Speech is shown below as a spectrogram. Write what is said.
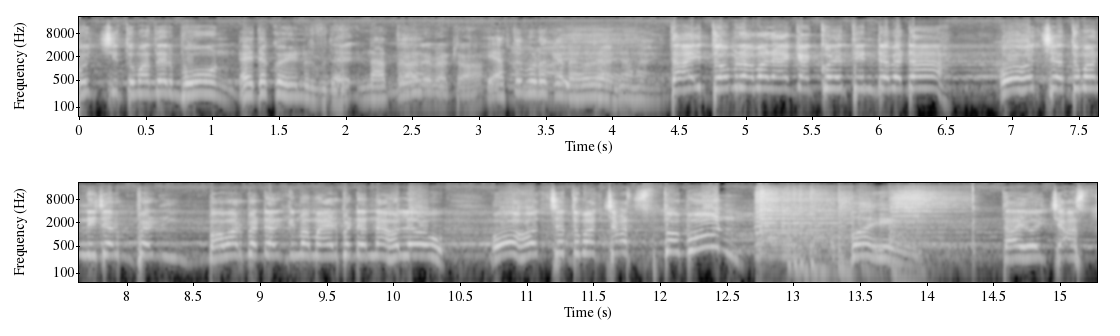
হচ্ছে তোমাদের বোন। এই দেখো হিনুর বুধাই না তো বেটা। এত বড় কেন তাই তোমরা আমার এক এক করে তিনটে বেটা ও হচ্ছে তোমার নিজের বাবার পেটের কিংবা মায়ের পেটের না হলেও ও হচ্ছে তোমার চাস্ত বোন। বহিন। তাই ওই চাস্ত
